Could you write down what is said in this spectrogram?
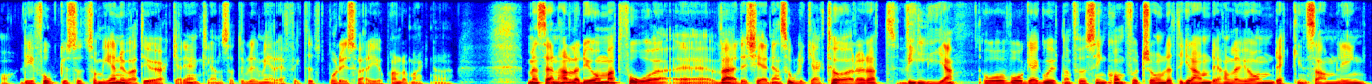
ja, det fokuset som är nu att det ökar egentligen så att det blir mer effektivt både i Sverige och på andra marknader. Men sen handlar det om att få eh, värdekedjans olika aktörer att vilja och våga gå utanför sin comfort zone lite grann. Det handlar ju om däckinsamling,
